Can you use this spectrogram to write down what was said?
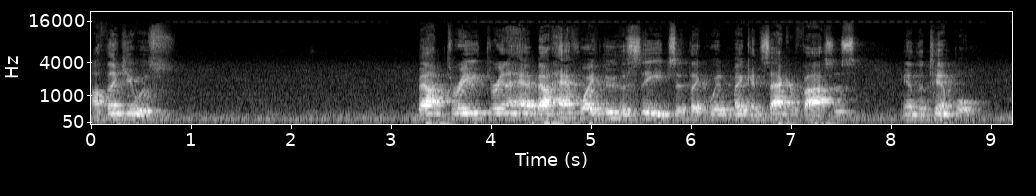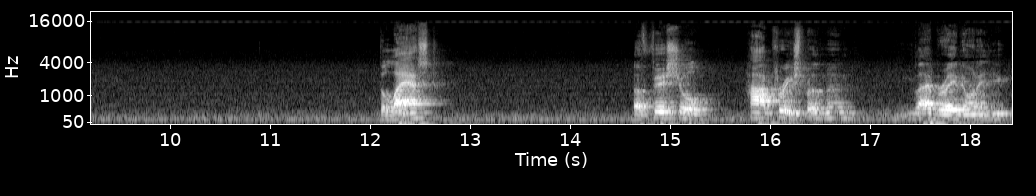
I think it was about three, three and a half, about halfway through the siege that they quit making sacrifices in the temple. The last official high priest, Brother Moon, elaborate on it. You.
